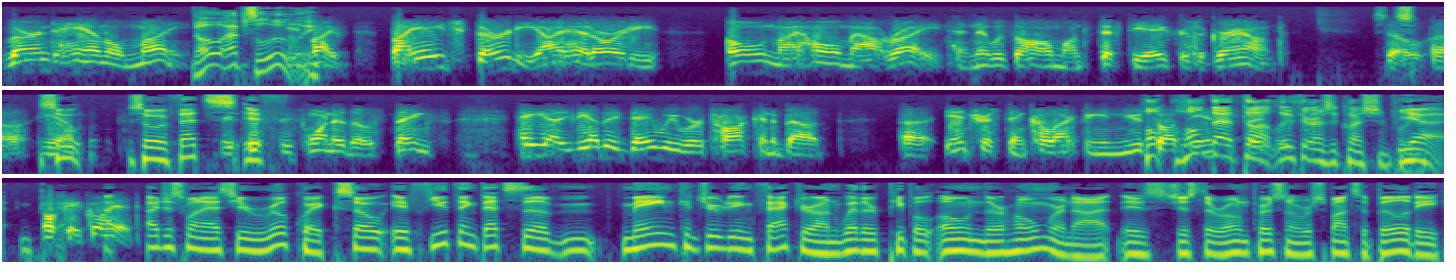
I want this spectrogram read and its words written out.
learn to handle money. Oh, absolutely. By age 30, I had already owned my home outright, and it was a home on 50 acres of ground. So, uh, you know, So, so if that's it if just is one of those things. Hey, uh, the other day we were talking about uh, interest in collecting, and you Hold, thought hold that thought. was- Luther has a question for Yeah. you. Okay, go ahead. I just want to ask you real quick. So, if you think that's the main contributing factor on whether people own their home or not is just their own personal responsibility,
